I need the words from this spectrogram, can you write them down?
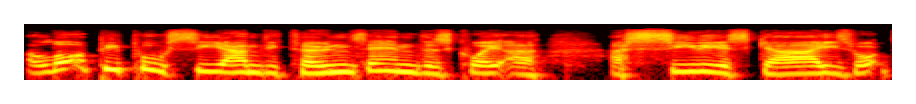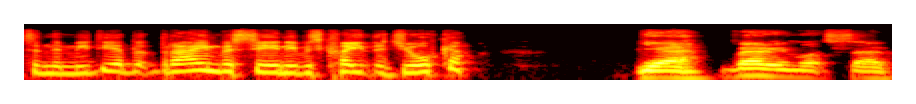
a lot of people see Andy Townsend as quite a, a serious guy. He's worked in the media, but Brian was saying he was quite the joker. Yeah, very much so.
